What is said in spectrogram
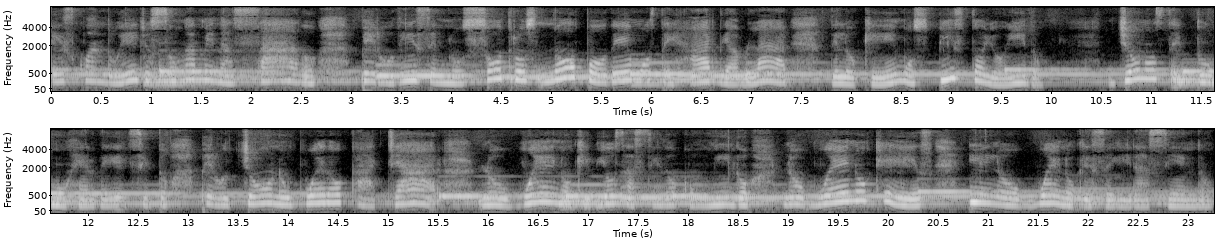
es cuando ellos son amenazados, pero dicen, nosotros no podemos dejar de hablar de lo que hemos visto y oído. Yo no sé tu mujer de éxito, pero yo no puedo callar lo bueno que Dios ha sido conmigo, lo bueno que es y lo bueno que seguirá siendo.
